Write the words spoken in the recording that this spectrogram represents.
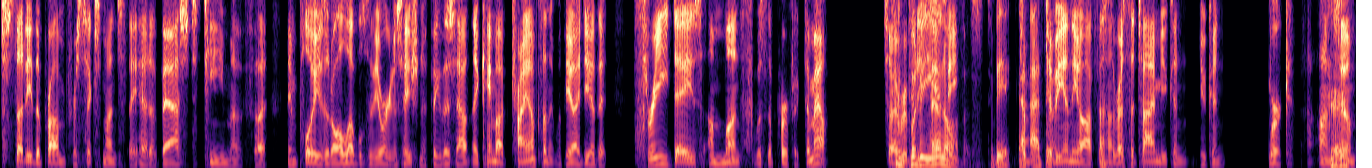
studied the problem for six months. They had a vast team of uh, employees at all levels of the organization to figure this out, and they came up triumphant with the idea that three days a month was the perfect amount. So to, to everybody's be in happy office, to be to, to be in the office. Uh-huh. The rest of the time, you can you can work on Sure. Zoom.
